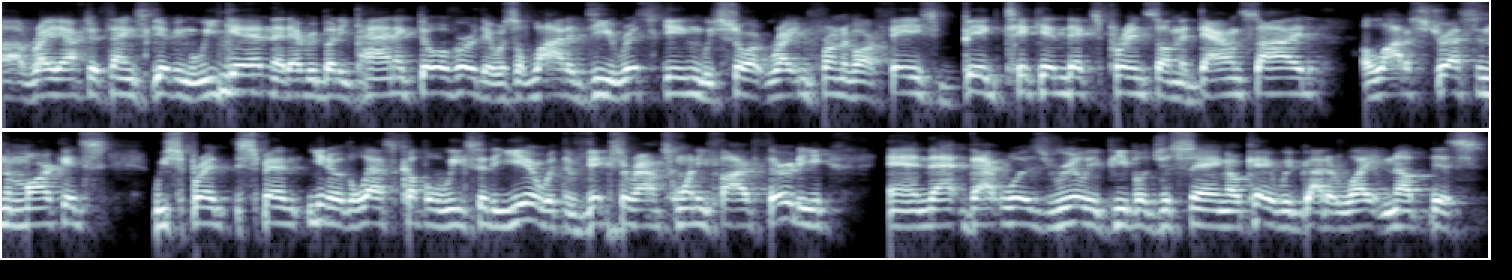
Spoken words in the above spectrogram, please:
uh, right after Thanksgiving mm-hmm. weekend that everybody panicked over. There was a lot of de risking. We saw it right in front of our face, big tick index prints on the downside, a lot of stress in the markets we spent spent you know the last couple of weeks of the year with the VIX around 25, 30, and that that was really people just saying, okay, we've got to lighten up this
